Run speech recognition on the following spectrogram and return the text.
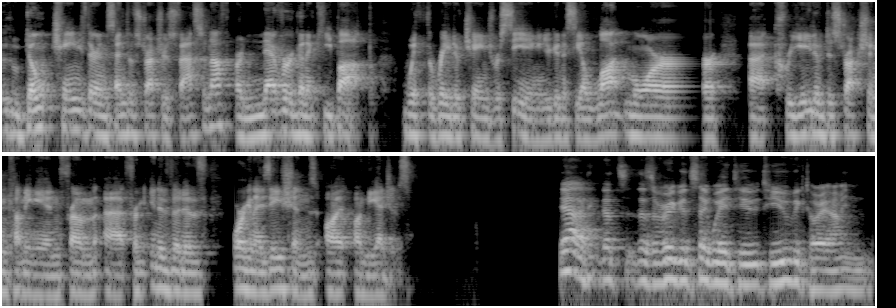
who don't change their incentive structures fast enough are never going to keep up with the rate of change we're seeing. And you're going to see a lot more uh, creative destruction coming in from uh, from innovative organizations on, on the edges. Yeah i think that's that's a very good segue to to you victoria. I mean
